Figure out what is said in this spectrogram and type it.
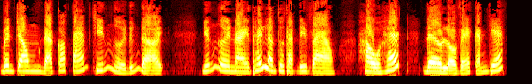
Bên trong đã có tám, chín người đứng đợi. Những người này thấy lâm thu thạch đi vào, hầu hết đều lộ vẻ cảnh giác.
